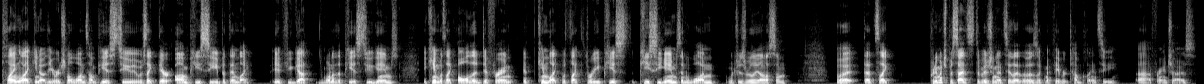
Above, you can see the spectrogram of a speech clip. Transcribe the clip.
playing like you know the original ones on PS2. It was like they're on PC, but then like if you got one of the PS2 games, it came with like all the different. It came like with like three PS PC games in one, which was really awesome. But that's like pretty much besides Division, I'd say that was like my favorite Tom Clancy uh, franchise.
